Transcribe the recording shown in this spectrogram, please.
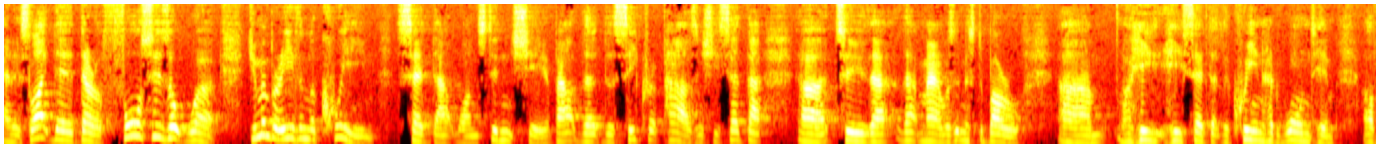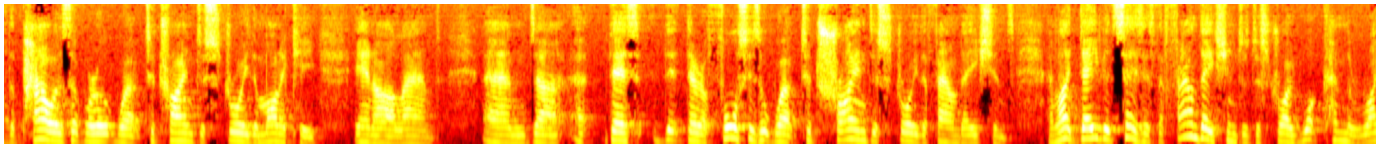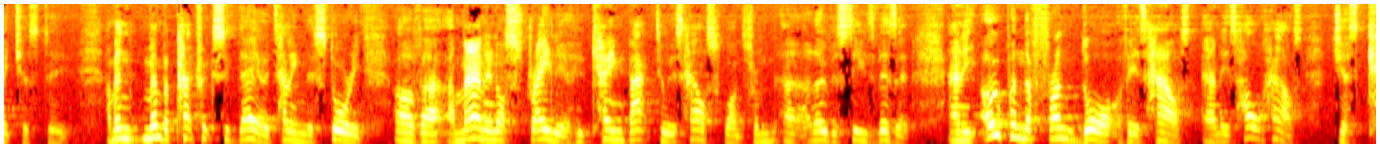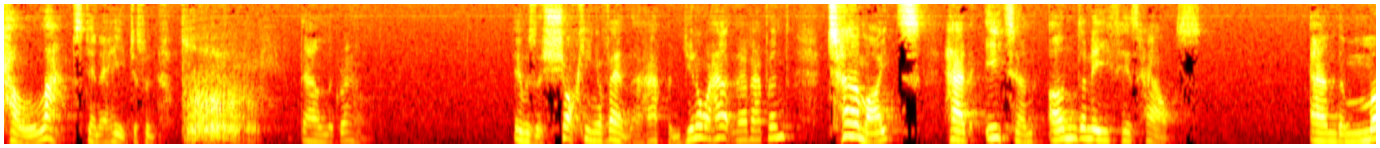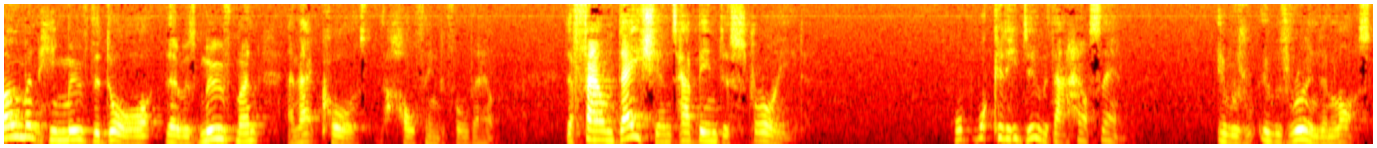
And it's like there, there are forces at work. Do you remember even the Queen said that once, didn't she, about the, the secret powers? And she said that uh, to that, that man, was it Mr. Burrell? Um, he, he said that the Queen had warned him of the powers that were at work to try and destroy the monarchy in our land. And uh, uh, there's, there are forces at work to try and destroy the foundations. And like David says, if the foundations are destroyed, what can the righteous do? I mean, remember Patrick Sudeo telling this story of uh, a man in Australia who came back to his house once from uh, an overseas visit. And he opened the front door of his house, and his whole house just collapsed in a heap, just went down the ground. It was a shocking event that happened. Do you know what ha- that happened? Termites had eaten underneath his house. And the moment he moved the door, there was movement, and that caused the whole thing to fall down. The foundations have been destroyed. What, what could he do with that house then? It was, it was ruined and lost.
